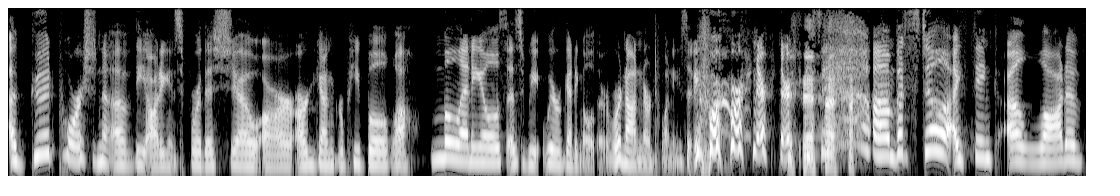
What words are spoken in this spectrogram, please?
a good portion of the audience for this show are are younger people, well millennials as we we were getting older. We're not in our twenties anymore. we're in our thirties. um, but still, I think a lot of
